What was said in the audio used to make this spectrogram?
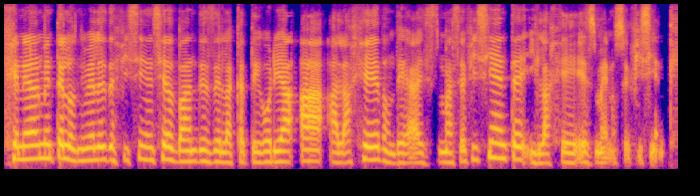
generalmente los niveles de eficiencia van desde la categoría A a la G, donde A es más eficiente y la G es menos eficiente.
